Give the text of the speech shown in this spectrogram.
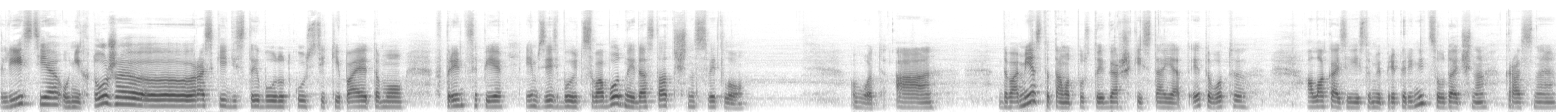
листья, у них тоже э, раскидистые будут кустики, поэтому, в принципе, им здесь будет свободно и достаточно светло. Вот, а два места, там вот пустые горшки стоят, это вот э, алаказия, если у меня перекоренится удачно красная,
